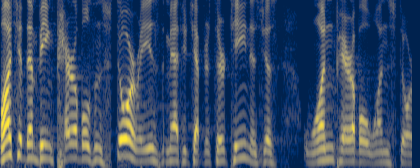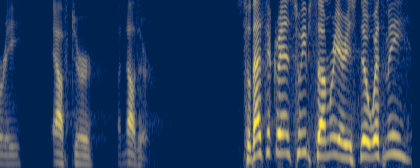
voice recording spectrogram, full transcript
Much of them being parables and stories. Matthew chapter 13 is just one parable, one story after another. So that's a grand sweep summary. Are you still with me?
